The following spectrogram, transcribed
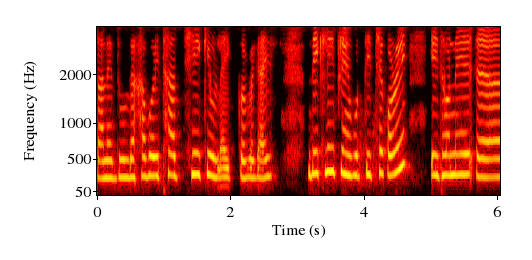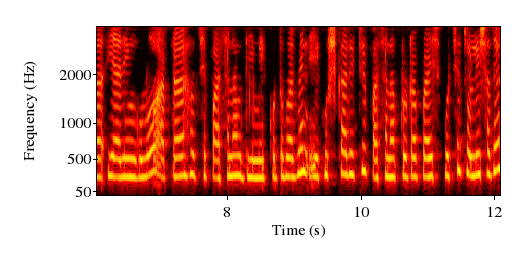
কানের দুল দেখাবো। এটা যে কেউ লাইক করবে গাইজ দেখলেই প্রেমে পড়তে ইচ্ছে করে। এই ধরনের ইয়ারিংগুলো আপনারা হচ্ছে পাঁচানা দিয়ে মেক করতে পারবেন। একুশ ক্যারেটের পাঁচানা টোটাল প্রাইস পড়ছে চল্লিশ হাজার।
